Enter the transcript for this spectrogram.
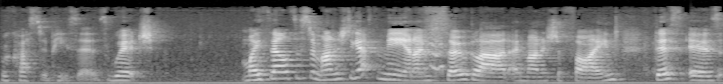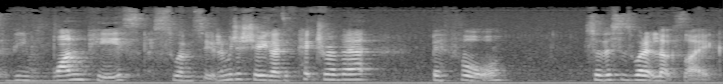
requested pieces which my sales system managed to get for me and I'm so glad I managed to find. This is the one piece swimsuit. Let me just show you guys a picture of it before. So this is what it looks like.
